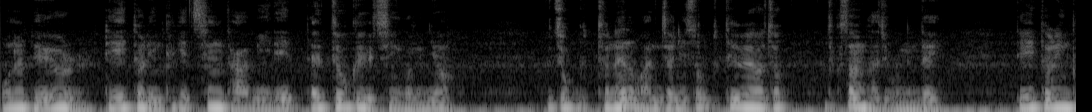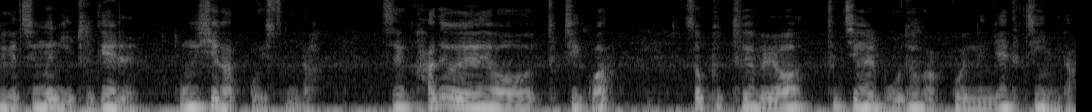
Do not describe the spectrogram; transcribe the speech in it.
오늘 배울 데이터 링크 계층 다음이 네, 네트워크 계층이거든요. 그쪽부터는 완전히 소프트웨어적 특성을 가지고 있는데 데이터 링크 계층은 이 두 개를 동시에 갖고 있습니다. 즉 하드웨어 특징과 소프트웨어 특징을 모두 갖고 있는 게 특징입니다.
